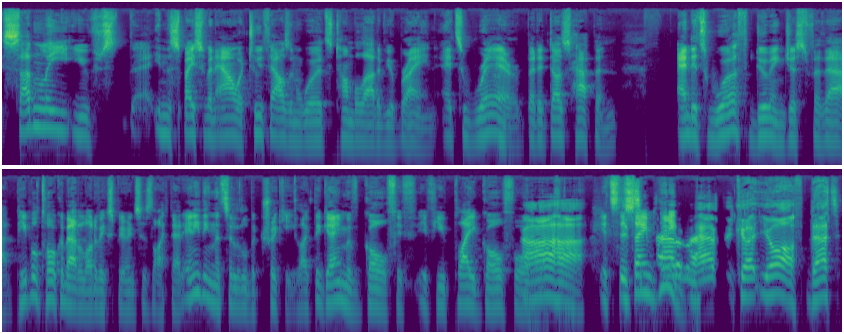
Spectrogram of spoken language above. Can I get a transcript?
suddenly you've in the space of an hour 2000 words tumble out of your brain. It's rare, but it does happen. And it's worth doing just for that. People talk about a lot of experiences like that. Anything that's a little bit tricky, like the game of golf. If if you play golf or Ah, it's the It's- same thing. I have to cut you off. That's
